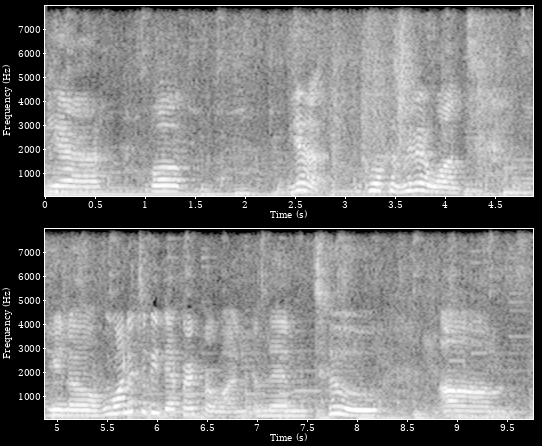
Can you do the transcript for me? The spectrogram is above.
Yeah. Well, yeah. Cool, because we didn't want, you know, we wanted to be different for one, and then two, um,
